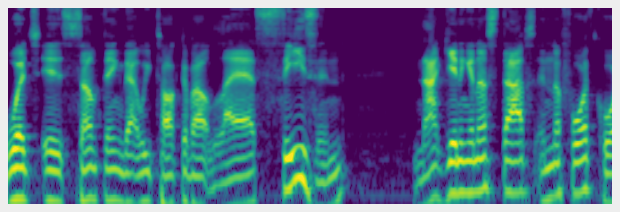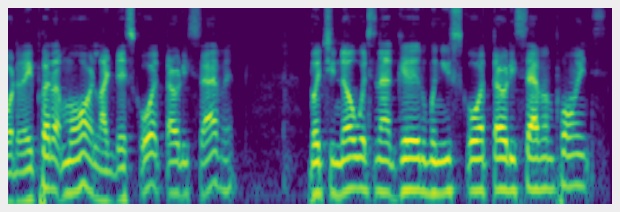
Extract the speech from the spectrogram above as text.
which is something that we talked about last season not getting enough stops in the fourth quarter. They put up more, like they scored 37. But you know what's not good when you score 37 points?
